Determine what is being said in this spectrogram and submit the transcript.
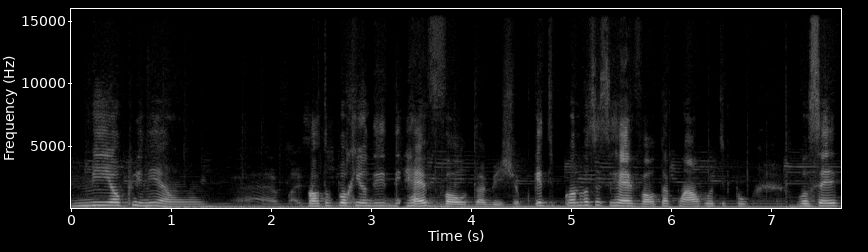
Minha opinião. É, faz Falta um pouquinho de, de revolta, bicho. Porque, tipo, quando você se revolta com algo, tipo, você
